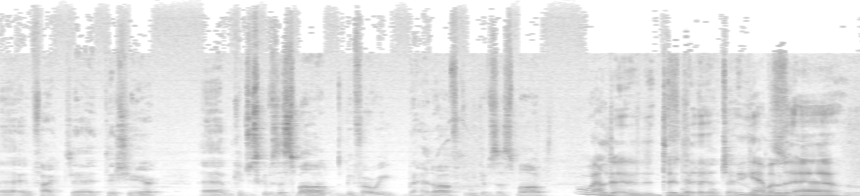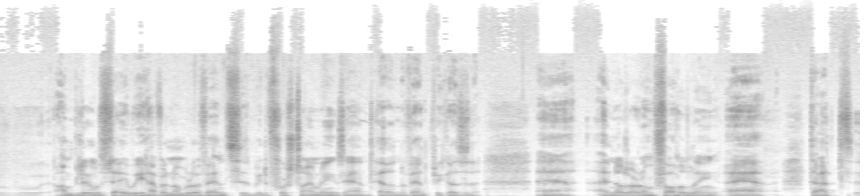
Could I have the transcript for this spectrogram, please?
Uh, in fact, uh, this year, um, can you just give us a small before we head off? Can you give us a small? Well, the, the, the, yeah, well, uh, on Bloomsday we have a number of events. It'll be the first time Ringsend held an event because of the, uh, another unfolding uh, that uh,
